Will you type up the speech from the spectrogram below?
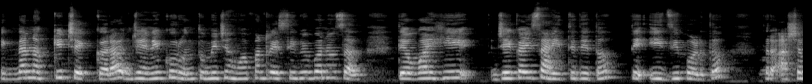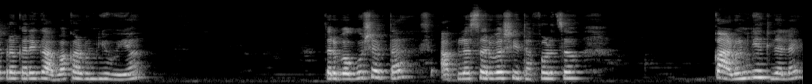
एकदा नक्की चेक करा जेणेकरून तुम्ही जेव्हा पण रेसिपी बनवसाल तेव्हा ही जे काही साहित्य देतं ते इझी पडतं. तर अशा प्रकारे गाभा काढून घेऊया. तर बघू शकता आपलं सर्व सीताफळचं काढून घेतलेलं आहे.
